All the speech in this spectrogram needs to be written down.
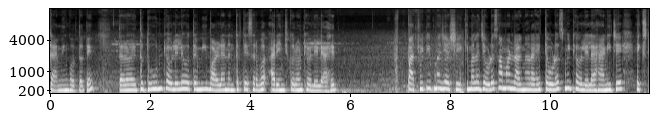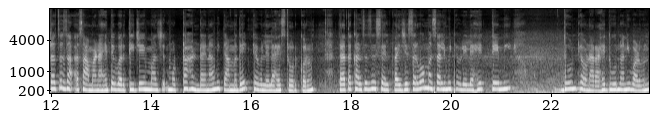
टायमिंग होतं ते. तर इथं धुवून ठेवलेले होते मी. वाळल्यानंतर ते सर्व अरेंज करून ठेवलेले आहेत. पाचवी टीप माझी अशी आहे की मला जेवढं सामान लागणार आहे तेवढंच मी ठेवलेलं आहे आणि जे एक्स्ट्राचं जा सामान आहे ते वरती जे माझं मोठा हंडा आहे ना मी त्यामध्ये ठेवलेलं आहे स्टोअर करून. तर आता खालचं जे सेल्फ आहे जे सर्व मसाले मी ठेवलेले आहेत ते मी धुवून ठेवणार आहे. धुवून आणि वाळवून.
